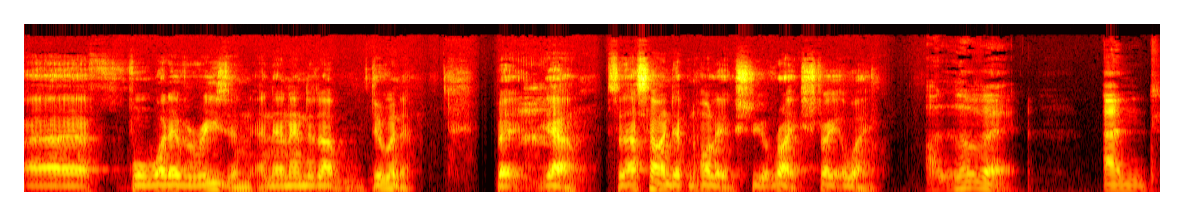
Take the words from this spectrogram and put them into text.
uh, for whatever reason, and then ended up doing it. But yeah, so that's how I ended up in Hollyoaks. You're right, straight away. I love it. And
